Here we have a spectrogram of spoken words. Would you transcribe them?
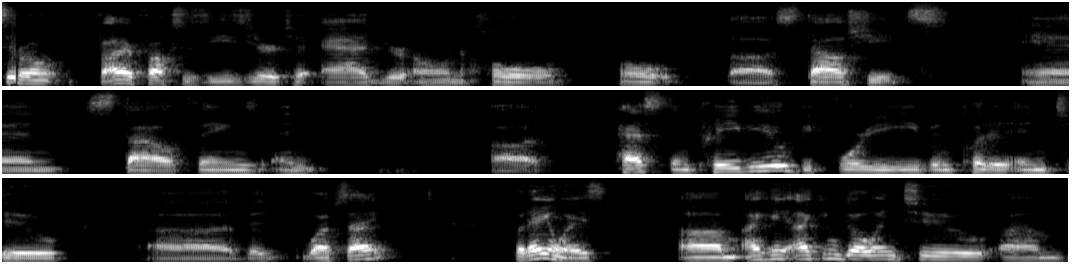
Firefox is easier to add your own whole, whole uh, style sheets and style things and uh, test and preview before you even put it into uh, the website. But anyways, um, I can I can go into um,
